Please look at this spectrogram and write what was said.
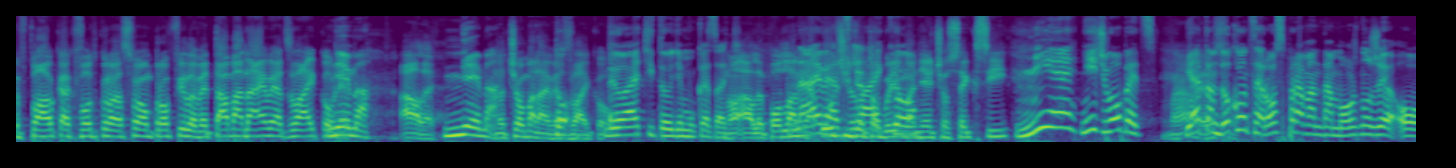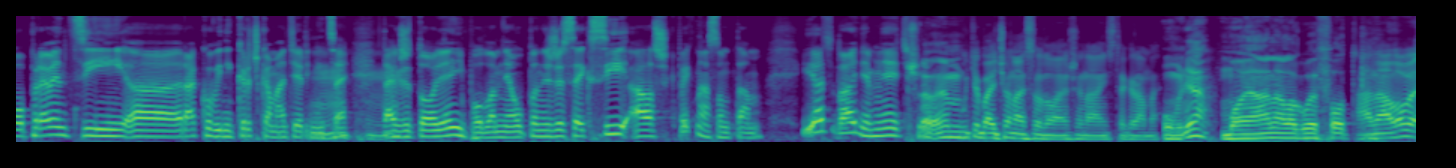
v plavkách fotku na svojom profile, veď tam má najviac lajkov. ne? Nemá. Ale. Nemá. No čo má najviac to, lajkov? No ja ti to idem ukázať. No ale podľa mňa Najviac určite to bude lajkov- mať niečo sexy. Nie, nič vôbec. No, ja tam jasne. dokonca rozprávam tam možno, že o prevencii uh, rakoviny krčka maternice. Mhm, Takže to není podľa mňa úplne, že sexy, ale však pekná som tam. Ja to nájdem hneď. Čo viem, U teba je čo najsledovanejšie na Instagrame? u mňa? Moje analogové fotky. Análové?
